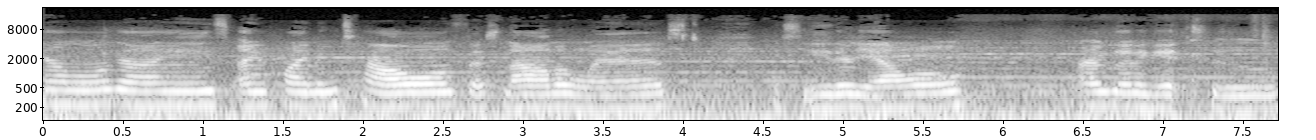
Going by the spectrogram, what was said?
Hello guys, I'm finding towels that's now on the list. You see they're yellow. I'm gonna get two.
